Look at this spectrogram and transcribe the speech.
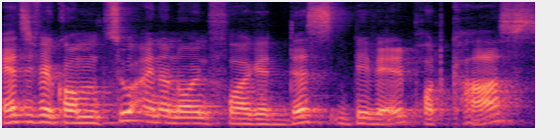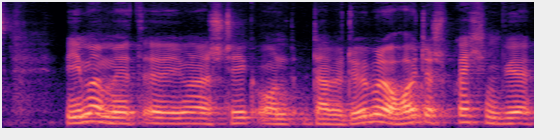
Herzlich willkommen zu einer neuen Folge des BWL-Podcasts. Wie immer mit äh, Jonas Steg und David Döbel. Heute sprechen wir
